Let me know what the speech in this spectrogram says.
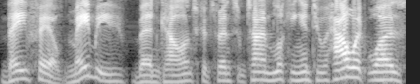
They failed. Maybe Ben Collins could spend some time looking into how it was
